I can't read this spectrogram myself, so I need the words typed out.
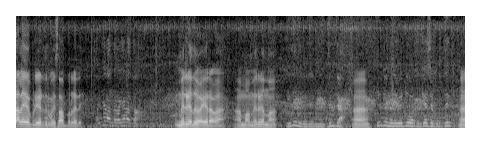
தலையை எப்படி எடுத்துகிட்டு போய் சாப்பிட்றது? மிருகத்து வகைரவா ஆமாம் மிருகம்தான் இது இருக்கு இது ஆ. திருக்க மீனை வெட்டி ஒருத்தன் கேஸை கொடுத்து ஆ.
